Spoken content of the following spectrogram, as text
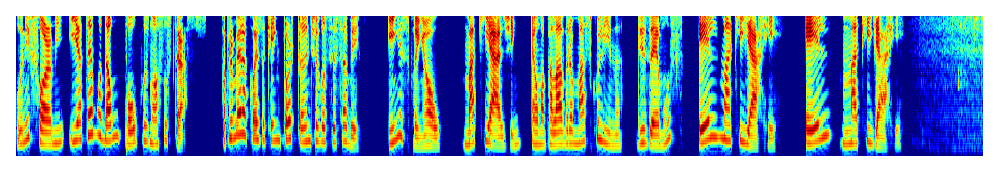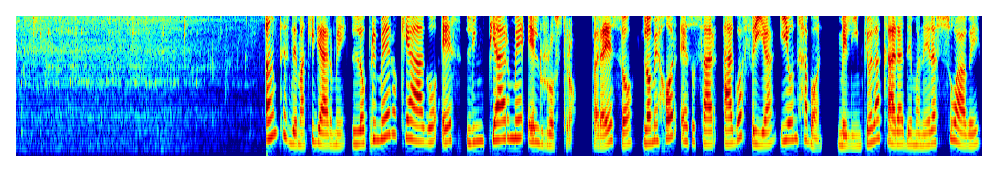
uniforme e até mudar um pouco os nossos traços. A primeira coisa que é importante você saber: em espanhol, Maquiagem é uma palavra masculina. Dizemos el maquillaje. El maquillaje. Antes de maquillarme, lo primero que hago es limpiarme el rostro. Para eso, lo mejor es usar agua fría y un jabón. Me limpio la cara de manera suave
